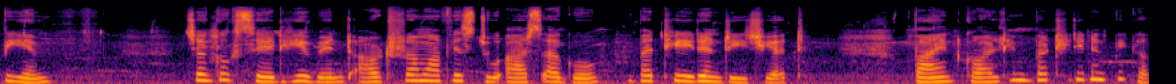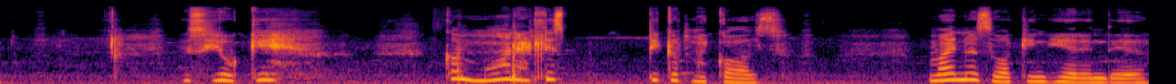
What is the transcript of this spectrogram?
p.m. Jungkook said he went out from office two hours ago, but he didn't reach yet. Vine called him, but he didn't pick up. Is he okay? Come on, at least pick up my calls. Vine was walking here and there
